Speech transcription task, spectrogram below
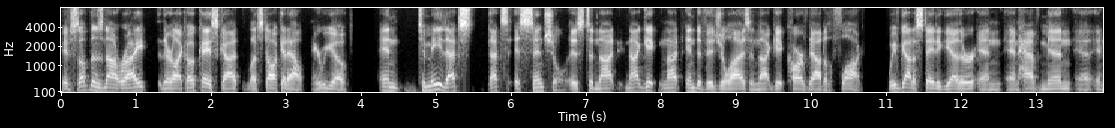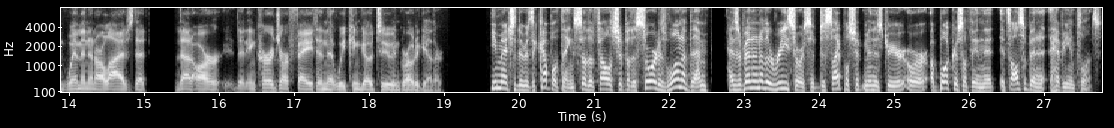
if something's not right, they're like, okay, Scott, let's talk it out. Here we go. And to me, that's, that's essential is to not, not get, not individualize and not get carved out of the flock. We've got to stay together and, and have men uh, and women in our lives that that are that encourage our faith and that we can go to and grow together. You mentioned there was a couple things. So the Fellowship of the Sword is one of them. Has there been another resource of discipleship ministry or, or a book or something that it's also been a heavy influence?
